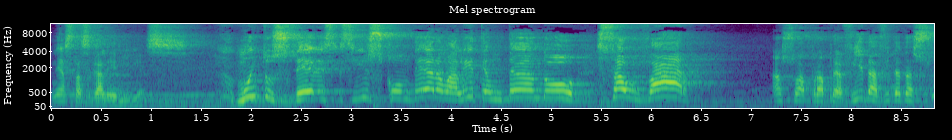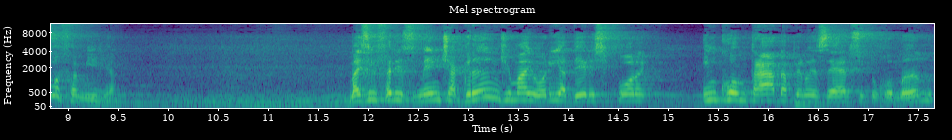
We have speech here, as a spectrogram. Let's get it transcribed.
nestas galerias. Muitos deles se esconderam ali tentando salvar a sua própria vida, a vida da sua família. Mas infelizmente a grande maioria deles foram encontrada pelo exército romano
